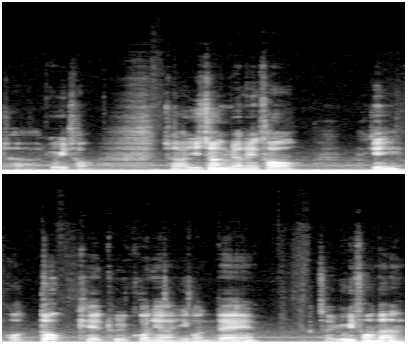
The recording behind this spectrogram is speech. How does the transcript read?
자, 여기서 자, 이 장면에서 흑이 어떻게 될 거냐 이건데 자, 여기서는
